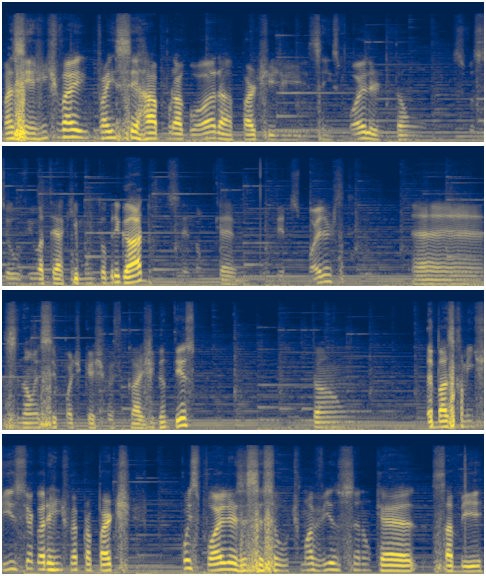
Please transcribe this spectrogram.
Mas assim, a gente vai, vai encerrar por agora a parte de sem spoiler, então se você ouviu até aqui, muito obrigado. Se você não quer ver spoilers, é, senão esse podcast vai ficar gigantesco. Então, é basicamente isso. E agora a gente vai para a parte com spoilers. Esse é seu último aviso. Se você não quer saber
